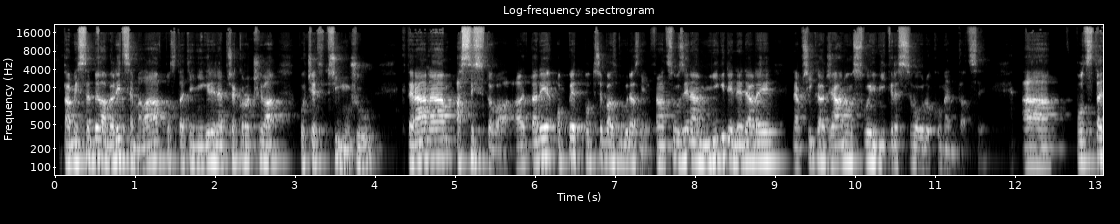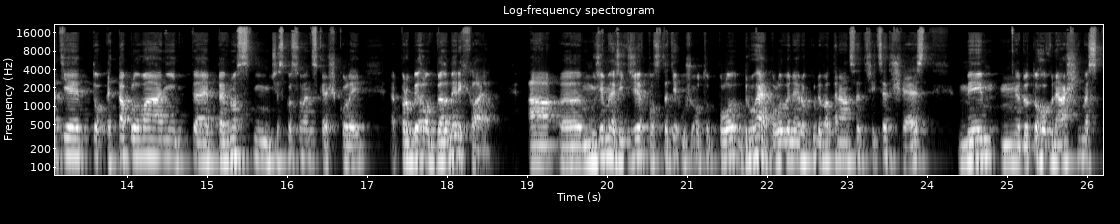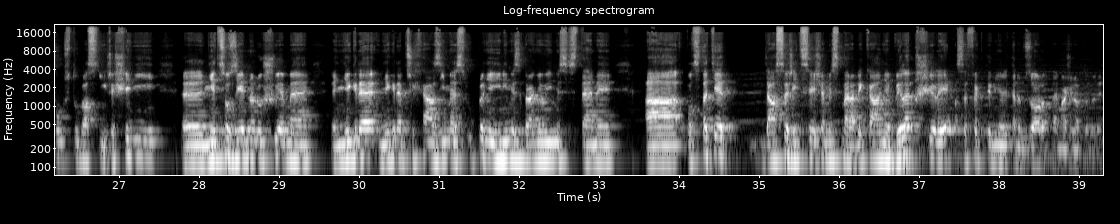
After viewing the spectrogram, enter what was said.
Ta mise byla velice malá, v podstatě nikdy nepřekročila počet tří mužů, která nám asistovala. Ale tady je opět potřeba zdůraznit. Francouzi nám nikdy nedali například žádnou svoji výkresovou dokumentaci. A v podstatě to etablování té pevnostní československé školy proběhlo velmi rychle. A e, můžeme říct, že v podstatě už od druhé poloviny roku 1936 my do toho vnášíme spoustu vlastních řešení, e, něco zjednodušujeme, někde, někde přicházíme s úplně jinými zbraňovými systémy a v podstatě dá se říci, že my jsme radikálně vylepšili a zefektivnili ten vzor té mažinotoviny.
